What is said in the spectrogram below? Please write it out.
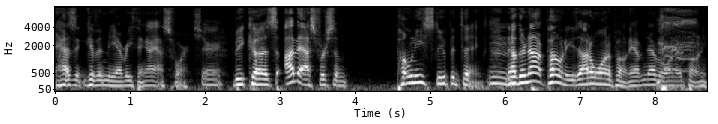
hasn't given me everything I asked for. Sure. Because I've asked for some pony stupid things. Mm. Now they're not ponies. I don't want a pony. I've never wanted a pony.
